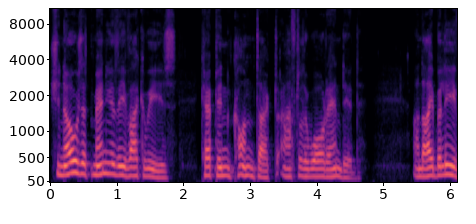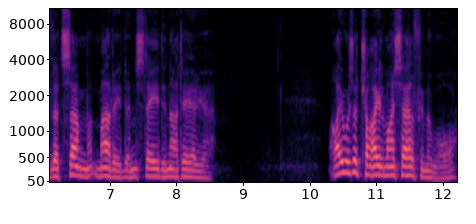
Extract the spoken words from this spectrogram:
She knows that many of the evacuees kept in contact after the war ended, and I believe that some married and stayed in that area. I was a child myself in the war,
